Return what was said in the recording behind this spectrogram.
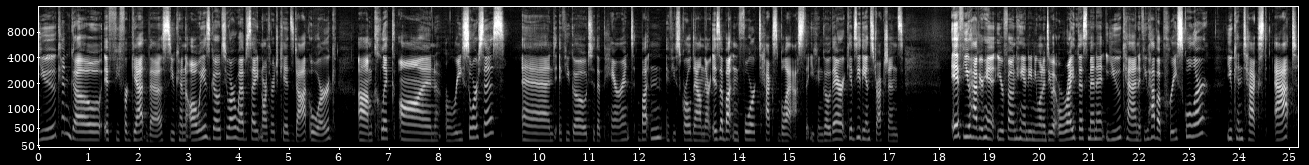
you can go, if you forget this, you can always go to our website, northridgekids.org, um, click on resources, and if you go to the parent button, if you scroll down, there is a button for text blast that you can go there. It gives you the instructions. If you have your hand, your phone handy and you want to do it right this minute, you can. If you have a preschooler, you can text at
